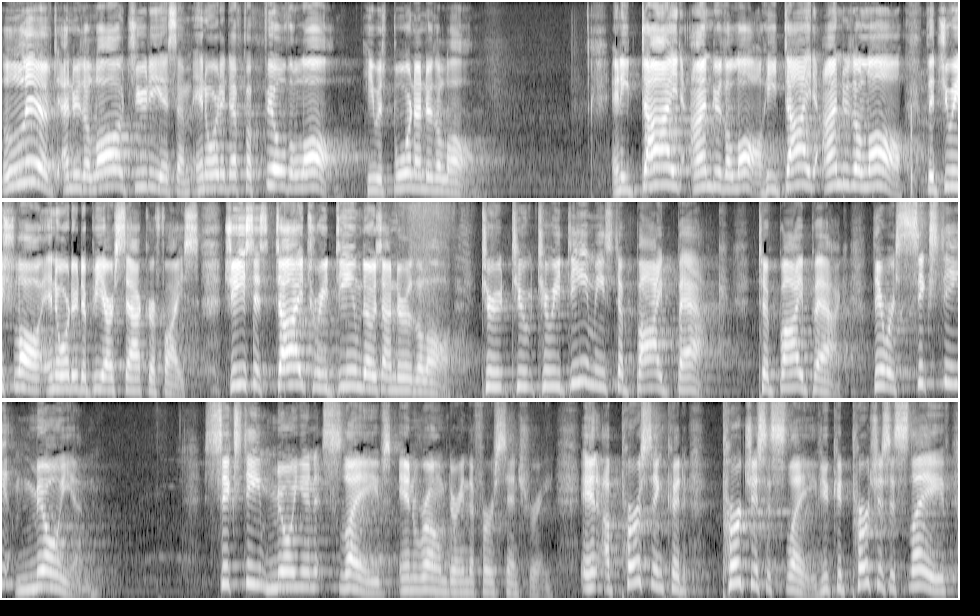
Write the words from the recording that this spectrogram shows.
lived under the law of Judaism in order to fulfill the law. He was born under the law. And he died under the law. He died under the law, the Jewish law, in order to be our sacrifice. Jesus died to redeem those under the law. To, to, to redeem means to buy back. To buy back. There were 60 million 60 million slaves in Rome during the first century. And a person could purchase a slave. You could purchase a slave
